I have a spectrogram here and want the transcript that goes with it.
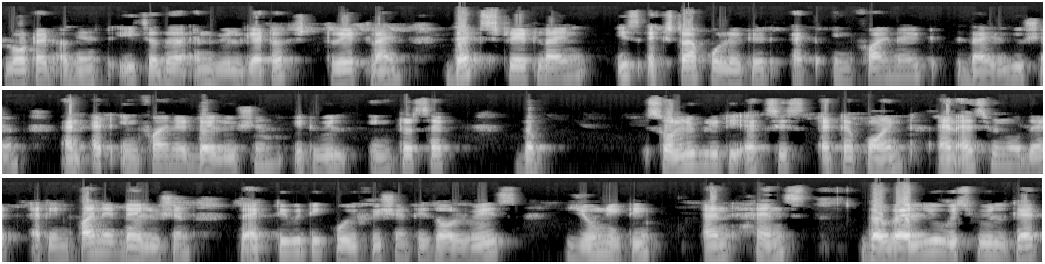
plotted against each other and we will get a straight line. That straight line is extrapolated at infinite dilution and at infinite dilution it will intersect the solubility axis at a point and as you know that at infinite dilution the activity coefficient is always unity and hence the value which we will get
